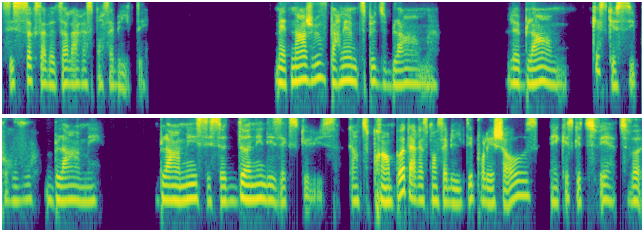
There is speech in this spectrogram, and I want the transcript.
C'est ça que ça veut dire la responsabilité. Maintenant, je vais vous parler un petit peu du blâme. Le blâme, qu'est-ce que c'est pour vous, blâmer? Blâmer, c'est se donner des excuses. Quand tu ne prends pas ta responsabilité pour les choses, qu'est-ce que tu fais? Tu vas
